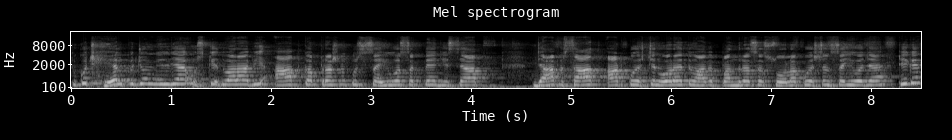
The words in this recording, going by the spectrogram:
तो कुछ हेल्प जो मिल जाए उसके द्वारा भी आपका प्रश्न कुछ सही हो सकते हैं, जिससे आप जहाँ पे सात, आठ क्वेश्चन हो रहे हैं तो वहाँ पे पंद्रह से सोलह क्वेश्चन सही हो जाए, ठीक है?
